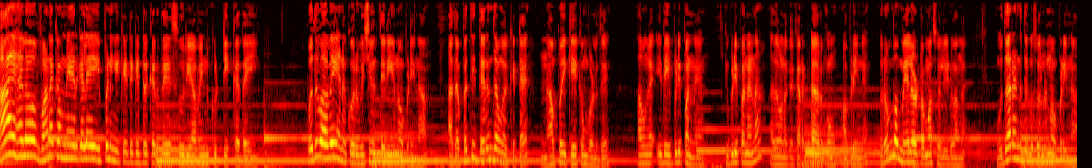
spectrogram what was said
ஹாய் ஹலோ வணக்கம் நேர்களே. இப்போ நீங்க கேட்டுக்கிட்டு இருக்கிறது சூர்யாவின் குட்டி கதை. பொதுவாகவே எனக்கு ஒரு விஷயம் தெரியணும் அப்படின்னா அதை பத்தி தெரிஞ்சவங்க கிட்ட நான் போய் கேட்கும் பொழுது அவங்க இதை இப்படி பண்ணு இப்படி பண்ணனா அது உனக்கு கரெக்டா இருக்கும் அப்படின்னு ரொம்ப மேலோட்டமா சொல்லிடுவாங்க. உதாரணத்துக்கு சொல்லணும் அப்படின்னா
